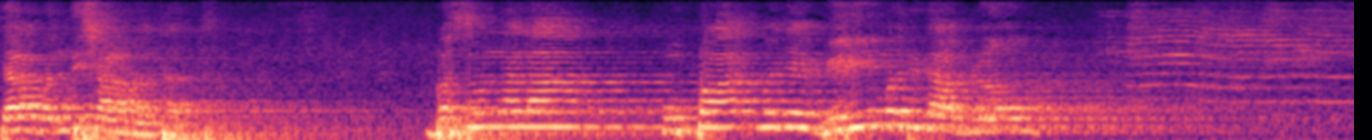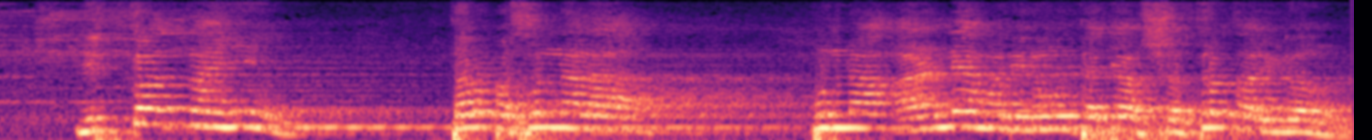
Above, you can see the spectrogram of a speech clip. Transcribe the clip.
त्याला बंदीशाळा म्हणतात. बसवण्णाला उपात म्हणजे विहिरीमध्ये दाबलं. इतकंच नाही तर बसवण्याला पुन्हा अरण्यामध्ये नेऊन त्याच्यावर शस्त्र चालवलं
